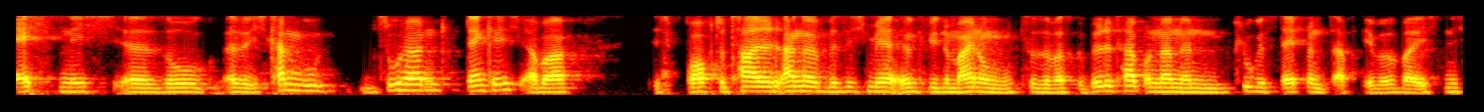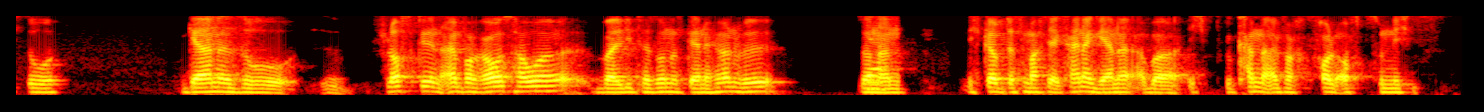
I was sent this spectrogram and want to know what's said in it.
echt nicht äh, so, also ich kann gut zuhören, denke ich, aber ich brauche total lange, bis ich mir irgendwie eine Meinung zu sowas gebildet habe und dann ein kluges Statement abgebe, weil ich nicht so gerne so äh, Floskeln einfach raushaue, weil die Person das gerne hören will, sondern ja. Ich glaube, das macht ja keiner gerne, aber ich kann einfach voll oft zu nichts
